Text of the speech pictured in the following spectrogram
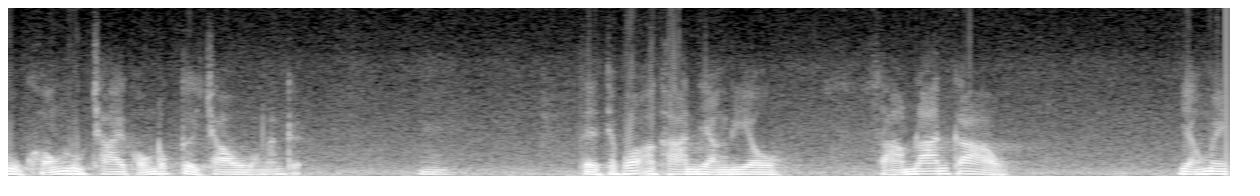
ลูกของลูกชายของดรเชาว่างั้นเถอะ แต่เฉพาะอาคารอย่างเดียวสามล้านเก้ายังไม่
